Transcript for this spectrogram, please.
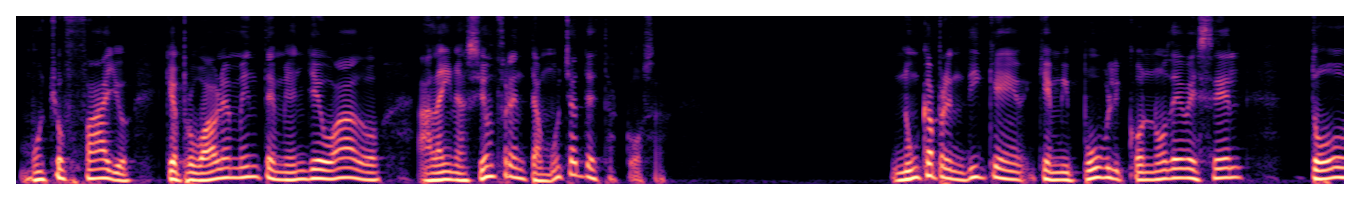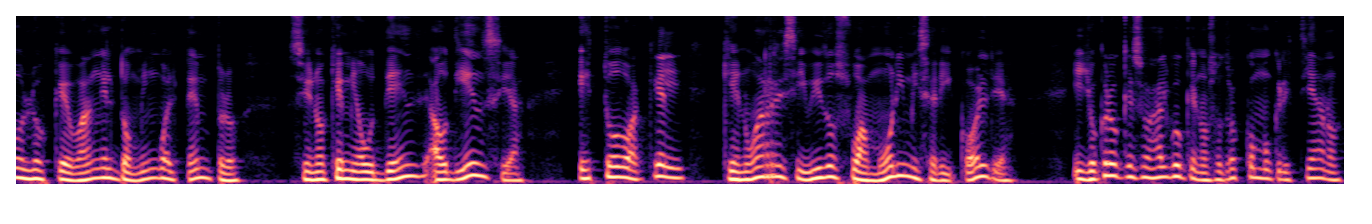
muchos fallos que probablemente me han llevado a la inacción frente a muchas de estas cosas. Nunca aprendí que, que mi público no debe ser todos los que van el domingo al templo, sino que mi audiencia es todo aquel que no ha recibido su amor y misericordia. Y yo creo que eso es algo que nosotros como cristianos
